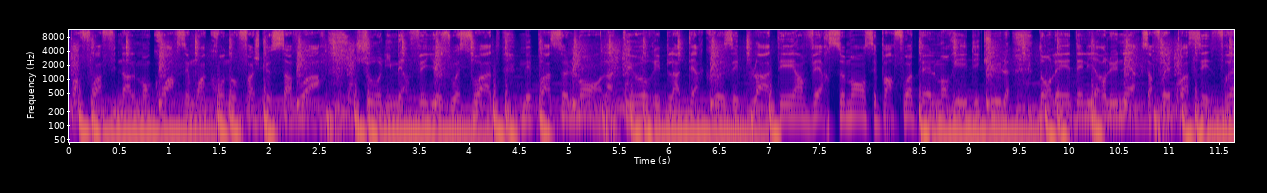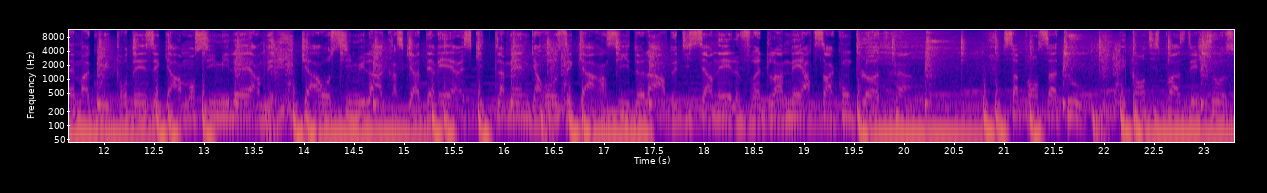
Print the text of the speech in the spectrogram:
parfois finalement croire, c'est moins chronophage que savoir. Jolie, merveilleuse, ouais, soit, mais pas seulement. La théorie de la terre creuse est plate et inversement, c'est parfois tellement ridicule dans les délires lunaires que ça ferait passer de vraies magouilles pour des égarements similaires. Mais gare au simulacre, à ce qu'il y a derrière et ce qui te l'amène, gare aux écarts, ainsi de l'art de discerner le vrai de la merde, ça complote. hein. Ça pense à tout, et quand il se passe des choses,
